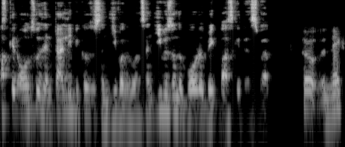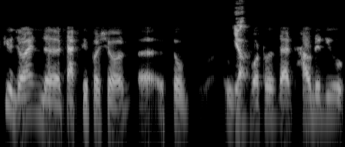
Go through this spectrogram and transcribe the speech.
Basket also is entirely because of Sanjeev Aggarwal. Sanjeev is on the board of Big Basket as well. So next you joined uh, Taxi for Sure. Uh, so yeah. What was that? How did you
